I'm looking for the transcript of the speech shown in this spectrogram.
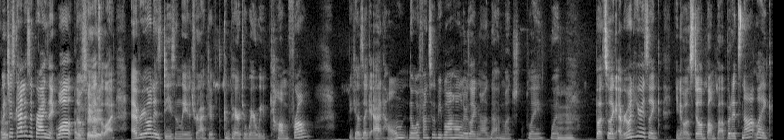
which would- is kind of surprising. Well, no, okay, that's that- a lie. Everyone is decently attractive compared to where we've come from. Because like at home, no offense to the people at home, there's like not that much to play with. Mm-hmm. But so like everyone here is like, you know, it's still a bump up, but it's not like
